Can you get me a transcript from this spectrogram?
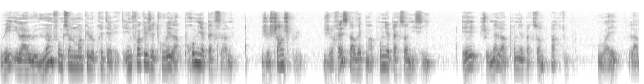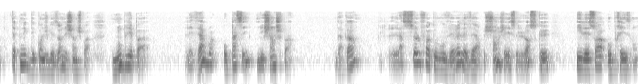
Oui, il a le même fonctionnement que le prétérit. Une fois que j'ai trouvé la première personne, je change plus. Je reste avec ma première personne ici et je mets la première personne partout. Vous voyez, la technique de conjugaison ne change pas. N'oubliez pas, les verbes au passé ne changent pas. D'accord? La seule fois que vous verrez les verbes changer, c'est lorsque il est soit au présent.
